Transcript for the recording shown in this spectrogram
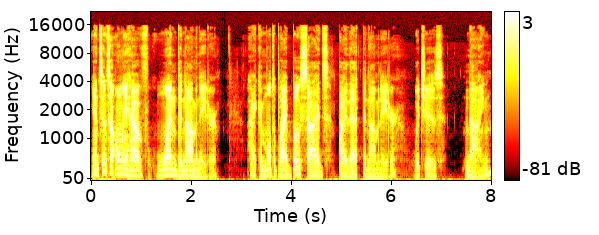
And since I only have one denominator, I can multiply both sides by that denominator, which is 9.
